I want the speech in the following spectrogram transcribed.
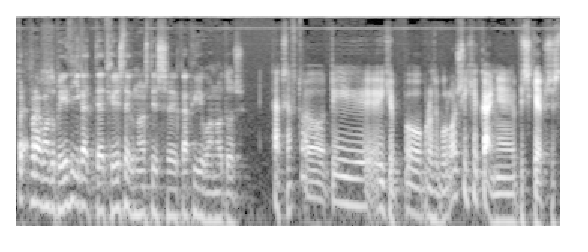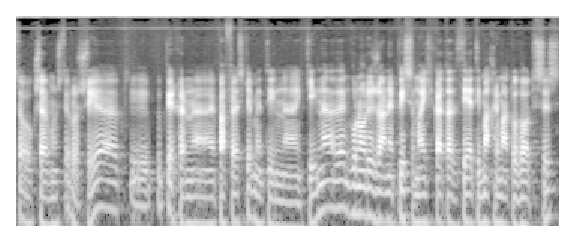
πρα- πραγματοποιήθηκε κάτι τέτοιο, είστε γνώστης κάποιου γεγονότος; Εντάξει, αυτό ότι είχε, ο Πρωθυπουργός είχε κάνει επισκέψεις, το ξέρουμε, στη Ρωσία. ότι Υπήρχαν ε, επαφές και με την ε, Κίνα. Δεν γνωρίζω αν επίσημα είχε καταδειχθεί έτοιμα χρηματοδότησης,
